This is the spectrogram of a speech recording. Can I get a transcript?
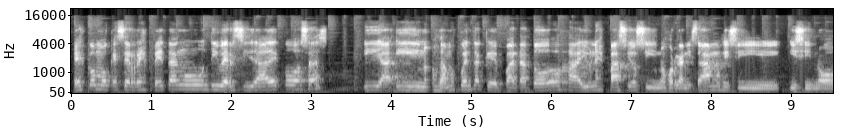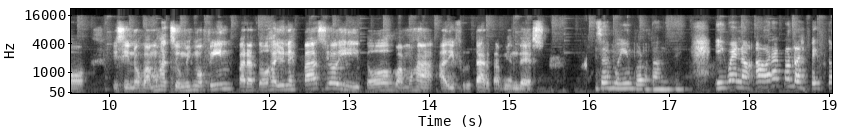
es como que se respetan una diversidad de cosas y, y, nos damos cuenta que para todos hay un espacio si nos organizamos y si, y si, no, y si nos vamos hacia un mismo fin, para todos hay un espacio y todos vamos a, a disfrutar también de eso. Eso es muy importante. Y bueno, ahora con respecto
